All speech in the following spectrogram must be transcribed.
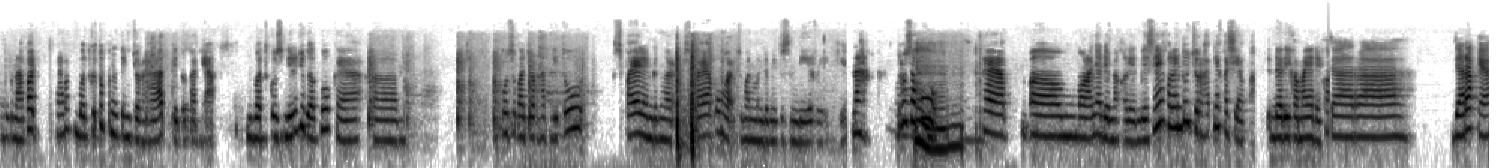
kenapa kenapa buatku tuh penting curhat gitu kan ya buatku sendiri juga aku kayak um, aku suka curhat gitu supaya yang dengar supaya aku nggak cuma mendem itu sendiri gitu. nah terus aku Hmm. kayak em, mau nanya deh sama kalian biasanya kalian tuh curhatnya ke siapa dari kamaya deh Cara jarak ya,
